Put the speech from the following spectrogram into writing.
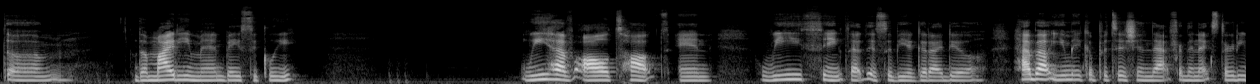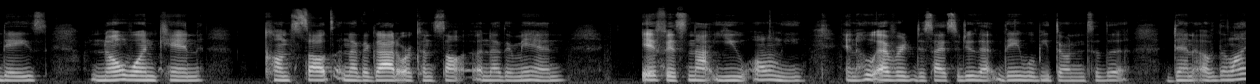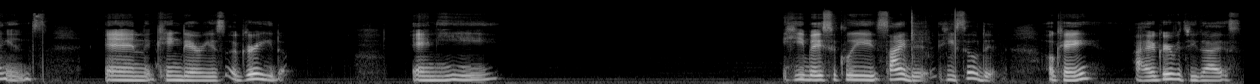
the um, the mighty men, basically. We have all talked and we think that this would be a good idea. How about you make a petition that for the next 30 days, no one can consult another God or consult another man if it's not you only. And whoever decides to do that, they will be thrown into the den of the lions. And King Darius agreed. And he he basically signed it. He sealed it. Okay, I agree with you guys.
